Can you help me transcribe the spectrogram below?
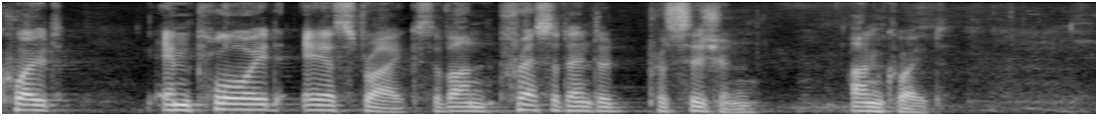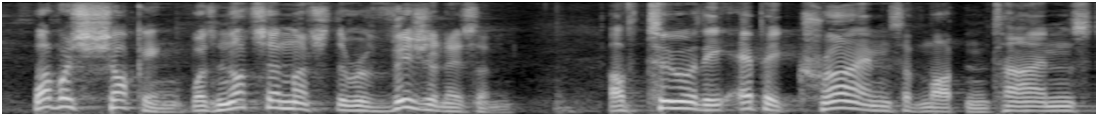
quote, employed airstrikes of unprecedented precision, unquote. What was shocking was not so much the revisionism of two of the epic crimes of modern times,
